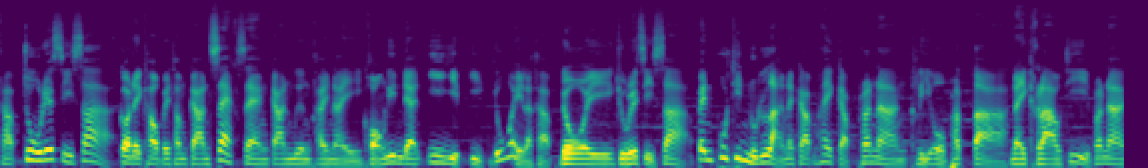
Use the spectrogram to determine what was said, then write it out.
ครับจูเลียสซีซ่าก็ได้เข้าไปทำการแทรกแซงการเมืองภายในของดินแดนอียิปต์อีกด้วยล่ะครับ โดยจูเลสซีซ่าเป็นผู้ที่หนุนหลังนะครับให้กับพระนางคลีโอพัตตราในคราวที่พระนาง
